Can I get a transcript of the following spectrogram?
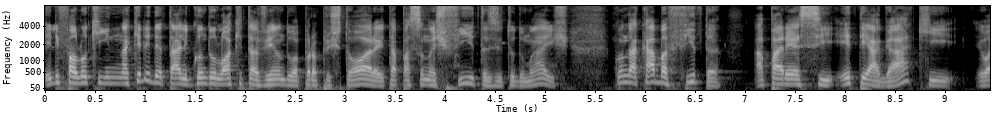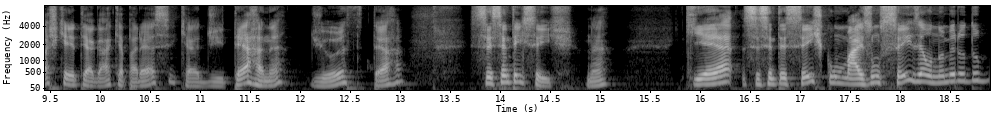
ele falou que naquele detalhe, quando o Loki tá vendo a própria história e tá passando as fitas e tudo mais, quando acaba a fita, aparece ETH, que eu acho que é ETH que aparece, que é de Terra, né? De Earth, Terra. 66, né? Que é 66 com mais um 6 é o número do,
